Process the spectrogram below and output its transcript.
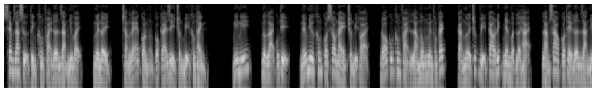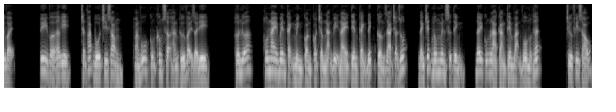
xem ra sự tình không phải đơn giản như vậy, người này, chẳng lẽ còn có cái gì chuẩn bị không thành? Nghĩ nghĩ, ngược lại cũng thị, nếu như không có sau này chuẩn bị thoại, đó cũng không phải là mông nguyên phong cách, cả người chức vị cao đích nhân vật lợi hại, làm sao có thể đơn giản như vậy? Tuy vờ ơ y, trận pháp bố trí xong, hoàng vũ cũng không sợ hắn cứ vậy rời đi. Hơn nữa, hôm nay bên cạnh mình còn có trầm ngạn vị này tiên cảnh đích cường giả trợ rút đánh chết mông nguyên sự tình, đây cũng là càng thêm vạn vô một thất. Trừ phi sáu,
